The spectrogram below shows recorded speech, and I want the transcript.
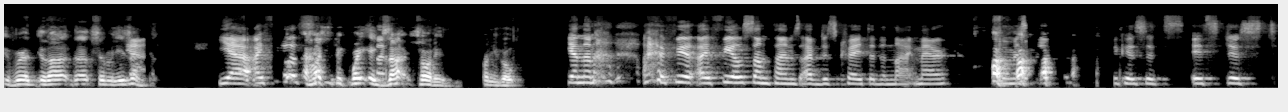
that that's amazing. Yeah, yeah I feel it has to be quite exact. Like, Sorry, on you go. And then I feel I feel sometimes I've just created a nightmare for myself because it's it's just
